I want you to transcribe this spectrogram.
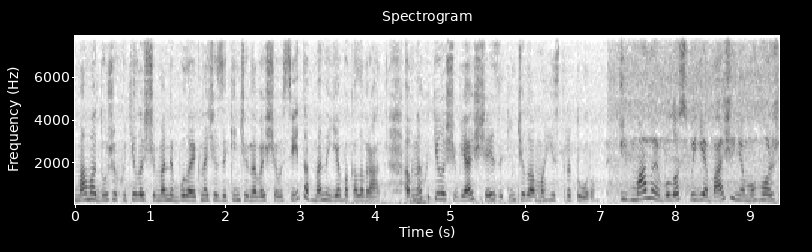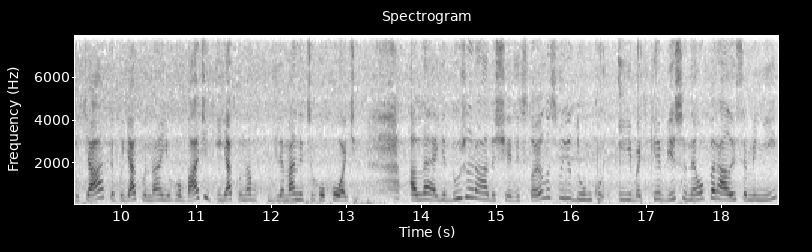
Мама дуже хотіла, щоб в мене була як наче закінчена вища освіта. В мене є бакалаврат. А вона хотіла, щоб я ще й закінчила магістратуру. І в мами було своє бачення мого життя, типу як вона його бачить і як вона для мене цього хоче. Але я дуже рада, що я відстояла свою думку, і батьки більше не опиралися мені,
